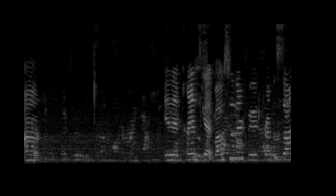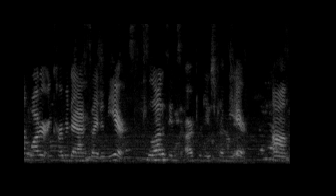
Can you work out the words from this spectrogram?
um, and then plants get most of their food from the sun, water, and carbon dioxide in the air. So a lot of things are produced from the air. Um,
